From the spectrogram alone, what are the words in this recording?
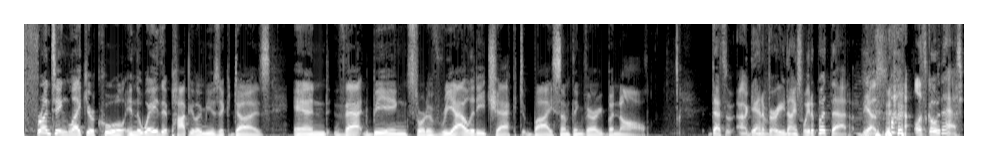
fronting like you're cool in the way that popular music does. And that being sort of reality checked by something very banal. That's again a very nice way to put that. Yes, let's go with that.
